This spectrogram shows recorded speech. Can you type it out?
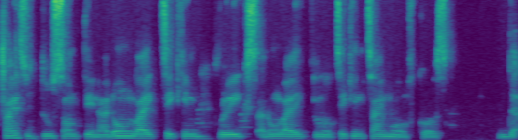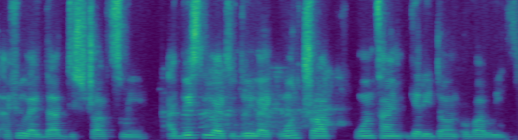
trying to do something, I don't like taking breaks. I don't like, you know, taking time off because I feel like that distracts me. I basically like to do like one track, one time, get it done over with.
